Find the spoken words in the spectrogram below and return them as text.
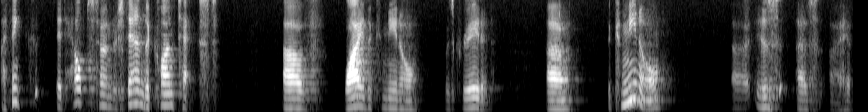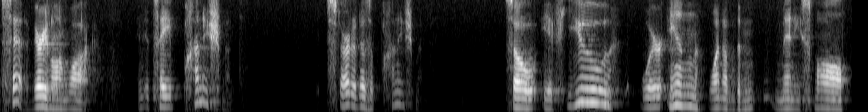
I think it helps to understand the context of why the Camino was created. Um, the Camino uh, is, as I have said, a very long walk, and it's a punishment. It started as a punishment. So if you were in one of the many small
